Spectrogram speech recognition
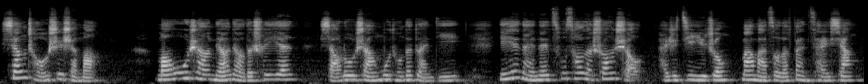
乡愁是什么？茅屋上袅袅的炊烟，小路上牧童的短笛，爷爷奶奶粗糙的双手，还是记忆中妈妈做的饭菜香？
